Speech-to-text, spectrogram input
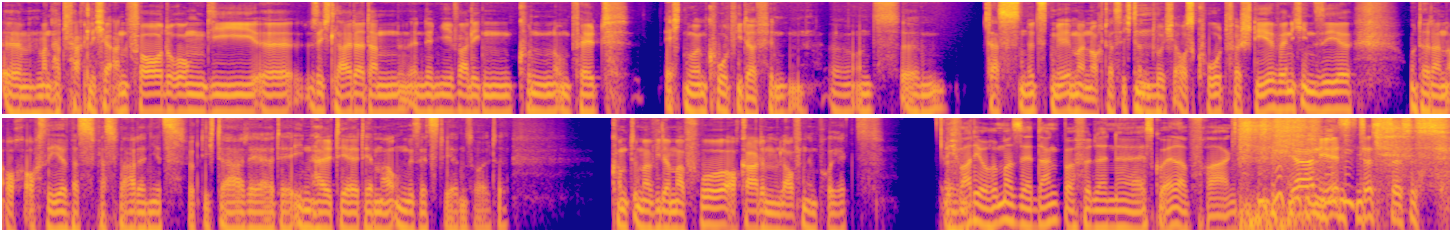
ähm, man hat fachliche Anforderungen, die äh, sich leider dann in dem jeweiligen Kundenumfeld echt nur im Code wiederfinden. Äh, und ähm, das nützt mir immer noch, dass ich dann mhm. durchaus Code verstehe, wenn ich ihn sehe und da dann auch, auch sehe, was, was war denn jetzt wirklich da der, der Inhalt, der, der mal umgesetzt werden sollte. Kommt immer wieder mal vor, auch gerade im laufenden Projekt. Ich war dir auch immer sehr dankbar für deine SQL-Abfragen. Ja, nee, das, das, ist,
